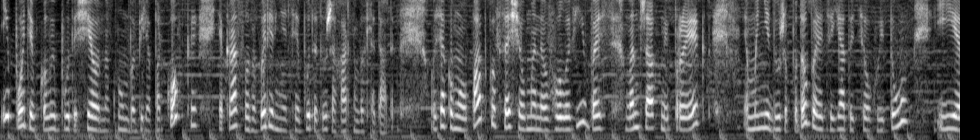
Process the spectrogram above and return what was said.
І потім, коли буде ще одна клумба біля парковки, якраз воно вирівняється і буде дуже гарно виглядати. У всякому випадку, все, що в мене в голові, весь ландшафтний проєкт, мені дуже подобається. Я до цього йду, і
